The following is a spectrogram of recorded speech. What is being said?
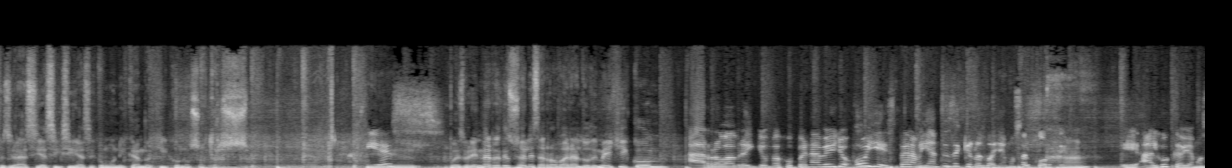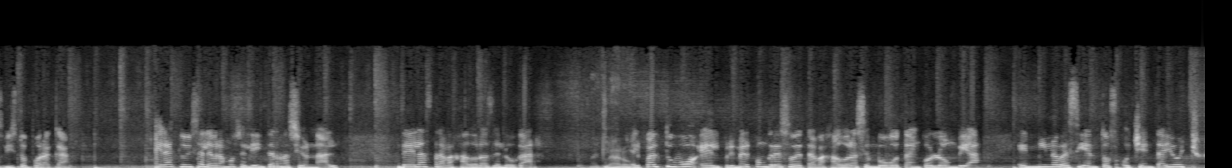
pues gracias y sígase comunicando aquí con nosotros. Así eh, es. Pues Brenda, redes sociales, arroba Heraldo de México. Arroba bajo Penabello. Oye, espérame, antes de que nos vayamos al corte, eh, algo que habíamos visto por acá, era que hoy celebramos el Día Internacional de las Trabajadoras del Hogar. Ah, claro. El cual tuvo el primer Congreso de Trabajadoras en Bogotá, en Colombia, en 1988.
